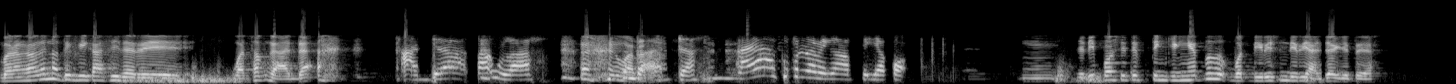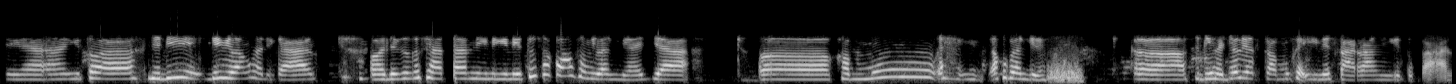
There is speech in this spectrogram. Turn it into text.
Barangkali notifikasi dari WhatsApp nggak ada. ada tau lah nggak ada kayak aku pernah megang HP ya kok Hmm, jadi positif thinkingnya tuh buat diri sendiri aja gitu ya. Iya, gitu lah. Jadi dia bilang tadi kan, oh, jaga kesehatan gini-gini. Terus aku langsung bilang gini aja, eh kamu, eh aku bilang gini, eh sedih aja lihat kamu kayak gini sekarang gitu kan.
